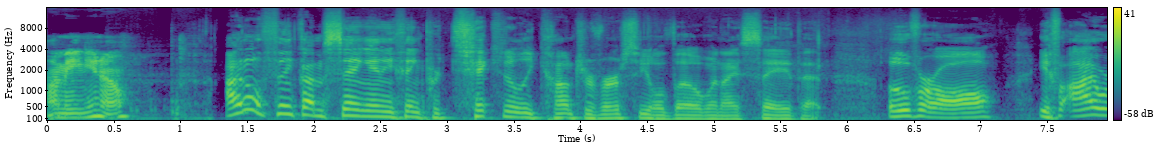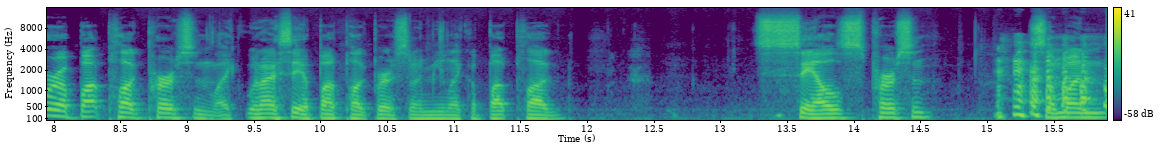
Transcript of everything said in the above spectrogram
I mean, you know. I don't think I'm saying anything particularly controversial though when I say that overall, if I were a butt plug person, like when I say a butt plug person, I mean like a butt plug salesperson, someone,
